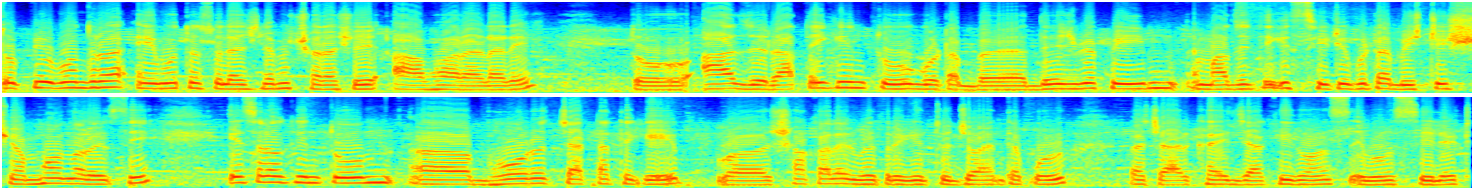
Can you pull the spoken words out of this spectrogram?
তো প্রিয় বন্ধুরা, এই মতো চলে আসলাম সরাসরি আবহাওয়ার আড়ারে তো আজ রাতে কিন্তু গোটা দেশব্যাপী মাঝে থেকে সিটিপিটা বৃষ্টির সম্ভাবনা রয়েছে। এছাড়াও কিন্তু ভোর চারটা থেকে সকালের ভেতরে কিন্তু জয়ন্তাপুর চারখাই, জাকিগঞ্জ এবং সিলেট,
